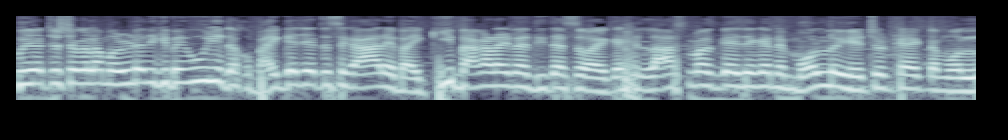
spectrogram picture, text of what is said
খোঁজার চেষ্টা করলাম, ওইটা দেখি ভাই উই দেখো ভাগ্য যেতেছে আরে ভাই, কি বাগাড়াই না দিতেছে লাস্ট মাস গাইজ এখানে মল্ল হেডশট খায় একটা মল্ল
